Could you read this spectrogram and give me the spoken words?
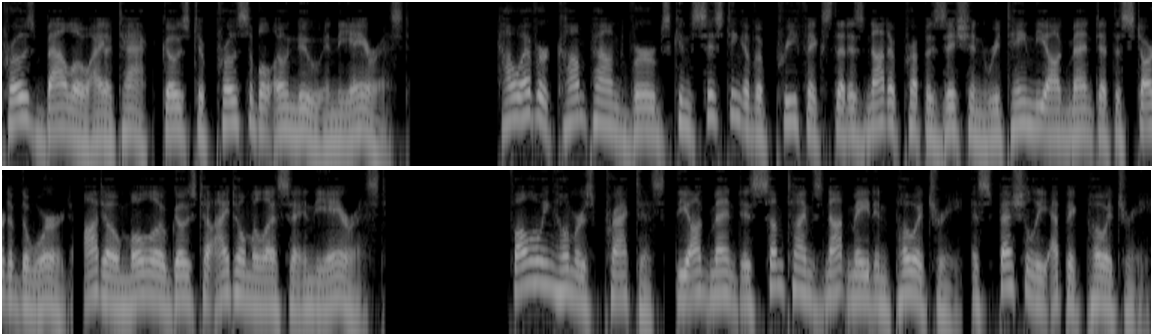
pros balo i attack goes to prosible o nu in the aorist. However compound verbs consisting of a prefix that is not a preposition retain the augment at the start of the word, auto molo goes to itomalesa in the aorist. Following Homer's practice, the augment is sometimes not made in poetry, especially epic poetry.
